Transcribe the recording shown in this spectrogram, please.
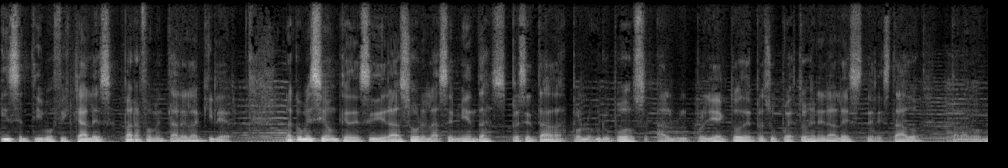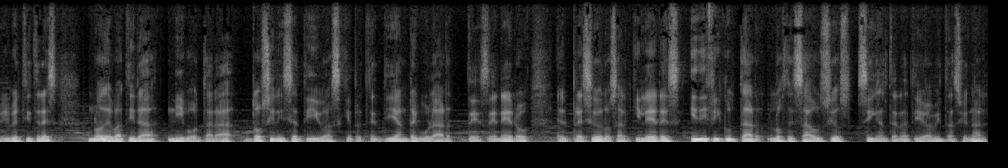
incentivos fiscales para fomentar el alquiler. La comisión que decidirá sobre las enmiendas presentadas por los grupos al proyecto de presupuestos generales del Estado para 2023 no debatirá ni votará dos iniciativas que pretendían regular desde enero el precio de los alquileres y dificultar los desahucios sin alternativa habitacional.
